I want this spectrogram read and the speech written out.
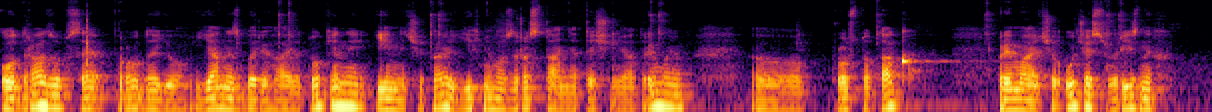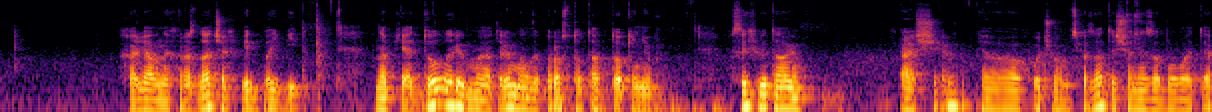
одразу все продаю. Я не зберігаю токени і не чекаю їхнього зростання. Те, що я отримую, е, просто так, приймаючи участь в різних халявних роздачах від Bybit. На 5 доларів ми отримали просто так токенів. Всіх вітаю! А ще е, хочу вам сказати, що не забувайте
